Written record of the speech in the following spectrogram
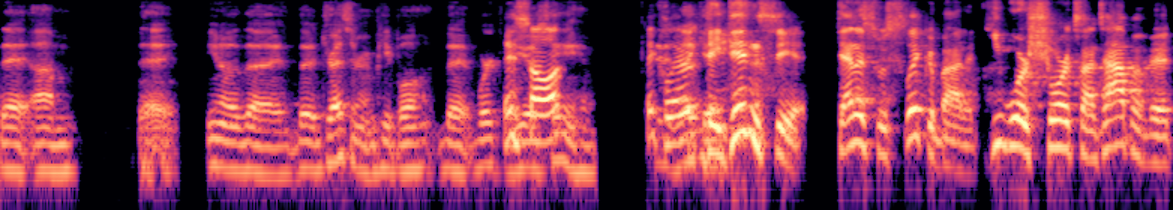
that um that you know the the dressing room people that worked for They the saw UFC. They cleared like it. They didn't see it. Dennis was slick about it. He wore shorts on top of it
